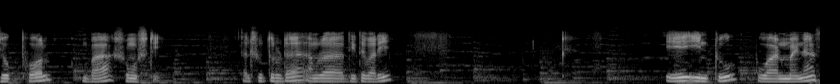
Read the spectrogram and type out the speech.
যোগফল বা সমষ্টি। তাহলে সূত্রটা আমরা দিতে পারি a into one minus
